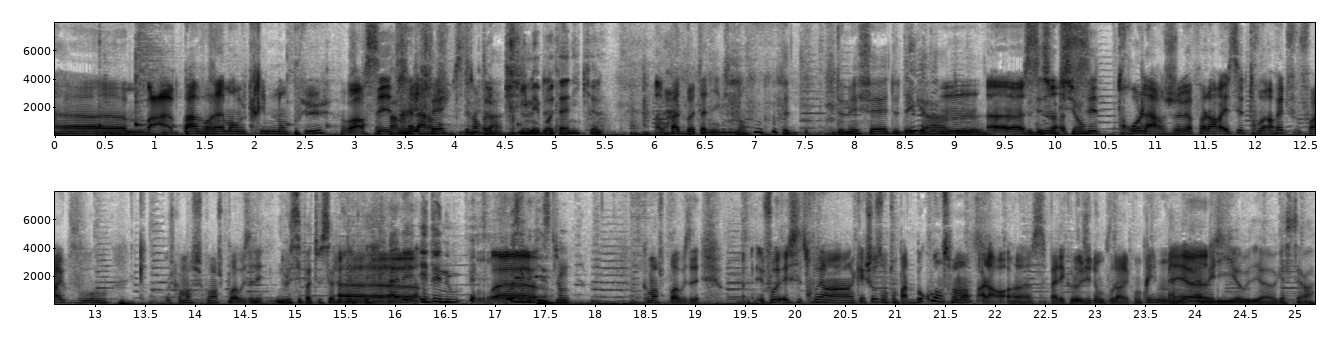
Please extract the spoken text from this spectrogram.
Euh, bah, pas vraiment le crime non plus. Alors, c'est très de large. c'est de large. Crime et botanique Pas de botanique, non. de, de méfaits, de dégâts, de, Hmm, euh, de c'est- destruction C'est trop large. Il va falloir essayer de trouver. En fait, il faudrait que vous. Comment, je- comment je pourrais vous aider? Ne laissez pas tout seul. Euh, Allez, aidez-nous. euh, Posez des questions. Comment je pourrais vous aider? Il faut essayer de trouver un- quelque chose dont on parle beaucoup en ce moment. Alors, euh, c'est pas l'écologie, donc vous l'aurez compris, mais. Euh, Amélie Oudéa Gastera.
